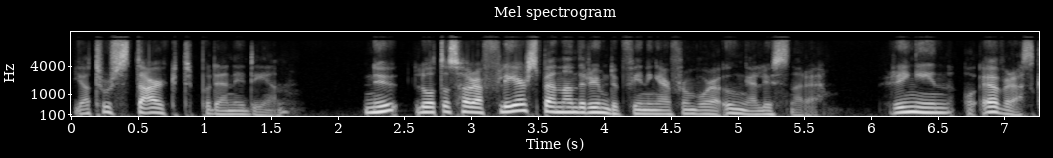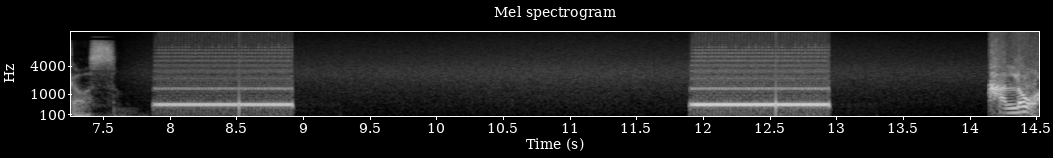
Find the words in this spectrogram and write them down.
jag tror starkt på den idén. Nu, låt oss höra fler spännande rymduppfinningar från våra unga lyssnare. Ring in och överraska oss. Hallå!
